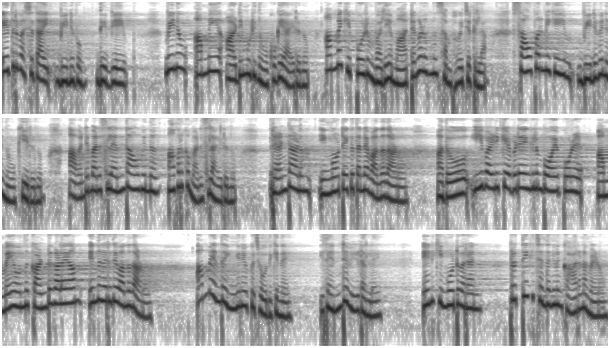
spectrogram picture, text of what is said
എതിർവശത്തായി വിനുവും ദിവ്യയും വിനു അമ്മയെ അടിമുടി നോക്കുകയായിരുന്നു. അമ്മയ്ക്കിപ്പോഴും വലിയ മാറ്റങ്ങളൊന്നും സംഭവിച്ചിട്ടില്ല. സൗപർണികയും വിനുവിനെ നോക്കിയിരുന്നു. അവന്റെ മനസ്സിൽ എന്താവുമെന്ന് അവർക്ക് മനസ്സിലായിരുന്നു. രണ്ടാളും ഇങ്ങോട്ടേക്ക് തന്നെ വന്നതാണോ? അതോ ഈ വഴിക്ക് എവിടെയെങ്കിലും പോയപ്പോൾ അമ്മയെ ഒന്ന് കണ്ടു കളയാം എന്ന് കരുതി വന്നതാണോ? അമ്മ എന്താ ഇങ്ങനെയൊക്കെ ചോദിക്കുന്നേ? ഇതെന്റെ വീടല്ലേ? എനിക്ക് ഇങ്ങോട്ട് വരാൻ പ്രത്യേകിച്ച് എന്തെങ്കിലും കാരണം വേണോ?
